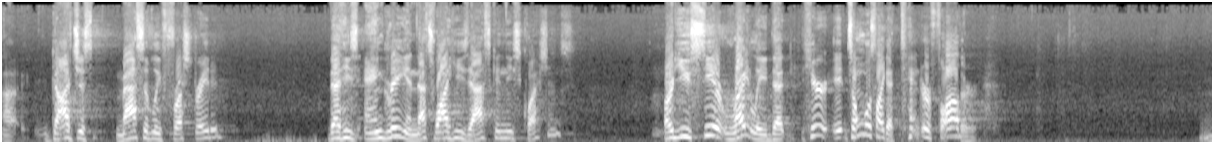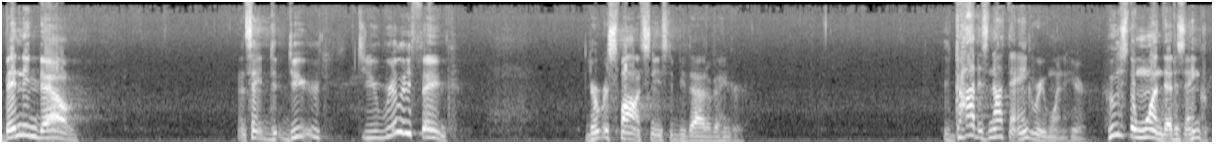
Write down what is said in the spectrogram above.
uh, God just massively frustrated? That he's angry and that's why he's asking these questions? Or do you see it rightly that here it's almost like a tender father bending down and saying, Do you, do you really think your response needs to be that of anger? God is not the angry one here. Who's the one that is angry?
